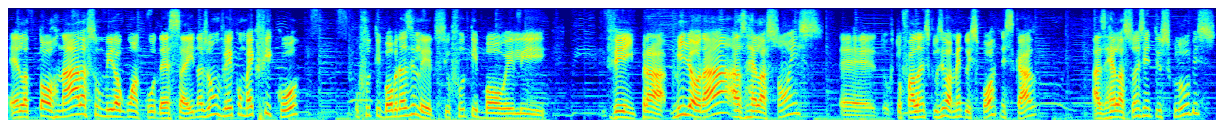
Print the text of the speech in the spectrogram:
ela tornar a assumir alguma cor dessa aí, nós vamos ver como é que ficou o futebol brasileiro. Se o futebol ele vem para melhorar as relações, estou é, falando exclusivamente do esporte nesse caso, as relações entre os clubes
